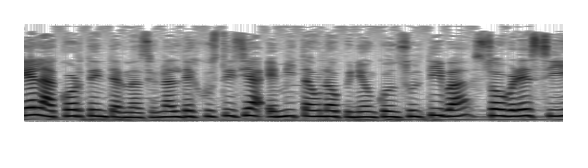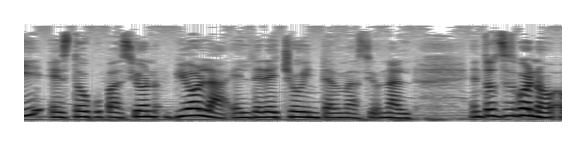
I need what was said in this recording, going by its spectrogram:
que la Corte Internacional de Justicia emita una opinión consultiva sobre si esta ocupación viola el derecho internacional. Entonces, bueno,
